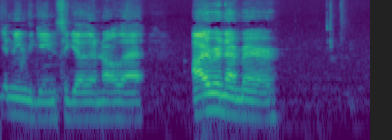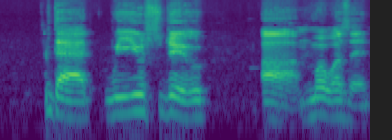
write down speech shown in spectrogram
getting the games together and all that. I remember that we used to do. Um, what was it?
